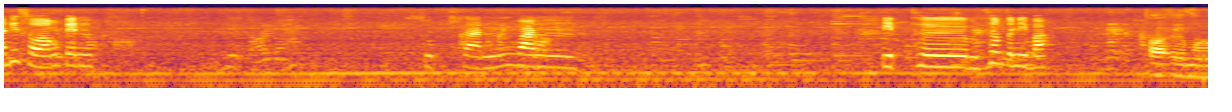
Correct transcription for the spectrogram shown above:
อันที่สองเป็น สุขสันต์วัน ปิดเทอม เทอมตัวนี้บ่ต่อเออหมอ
